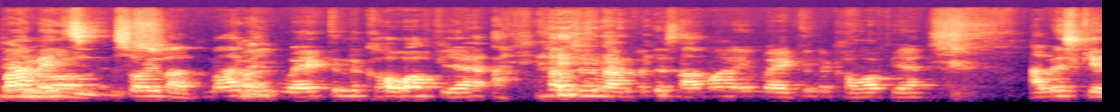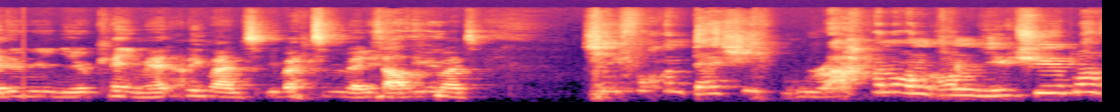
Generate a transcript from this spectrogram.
My mate, moments- sorry lad, my mate worked in the co-op, yeah. I just remember this now. My mate worked in the co-op, yeah. And this kid who we knew came in and he went, he went to me, and he went, "She fucking dead. She's rapping on on YouTube, lad."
